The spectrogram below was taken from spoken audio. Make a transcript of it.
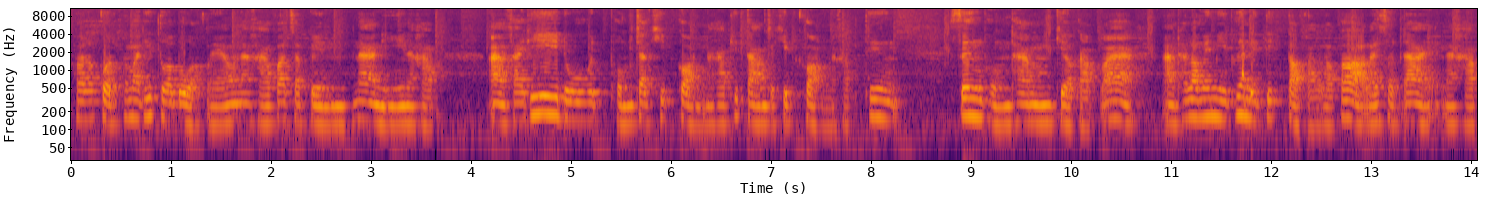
พอเรากดเข้ามาที่ตัวบวกแล้วนะครับ ก็จะเป็นหน้านี้นะครับใครที่ดูผมจากคลิปก่อนนะครับ ที่ตามจากคลิปก่อนนะครับ ซึ่งซึ่งผมทำเกี่ยวกับว่าถ้าเราไม่มีเพื่อนใน t ิ k t o k อะเราก็ไลฟ์สดได้นะครับ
